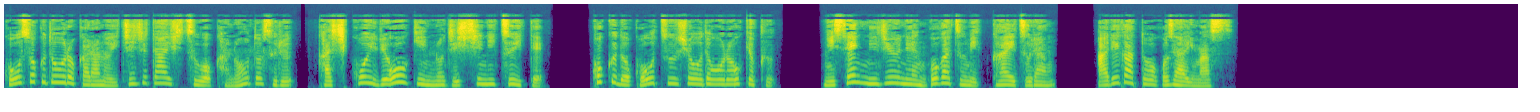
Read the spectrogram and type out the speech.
高速道路からの一時退出を可能とする賢い料金の実施について、国土交通省道路局。2020年5月3日閲覧。ありがとうございます。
